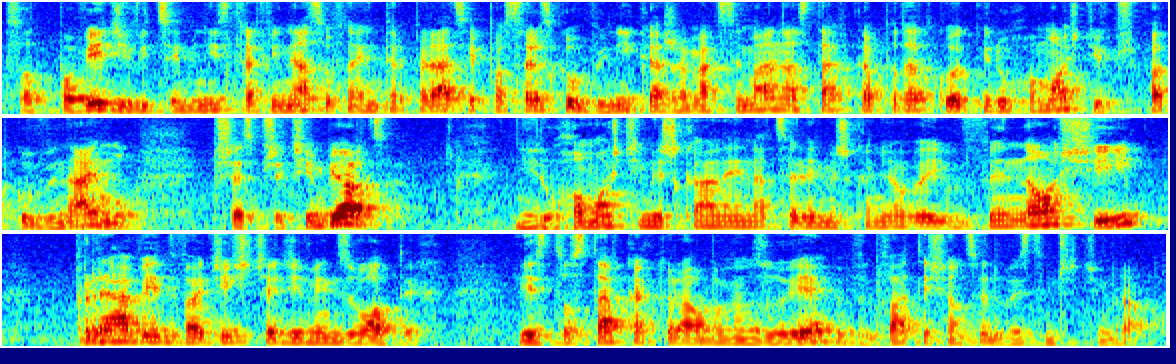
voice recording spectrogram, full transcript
Z odpowiedzi wiceministra finansów na interpelację poselską wynika, że maksymalna stawka podatku od nieruchomości w przypadku wynajmu przez przedsiębiorcę nieruchomości mieszkalnej na cele mieszkaniowe wynosi prawie 29 zł. Jest to stawka, która obowiązuje w 2023 roku.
